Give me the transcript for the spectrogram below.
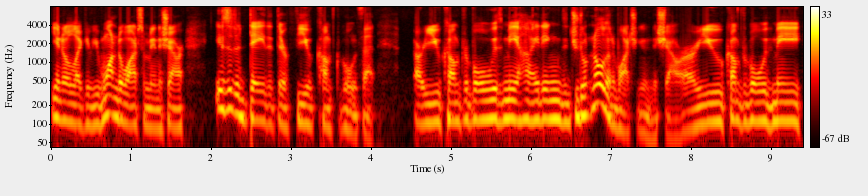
you know, like if you wanted to watch somebody in the shower, is it a day that they feel comfortable with that? Are you comfortable with me hiding that you don't know that I'm watching you in the shower? Are you comfortable with me,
